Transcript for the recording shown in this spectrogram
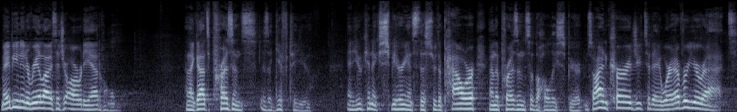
Maybe you need to realize that you're already at home and that God's presence is a gift to you. And you can experience this through the power and the presence of the Holy Spirit. And so I encourage you today, wherever you're at,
